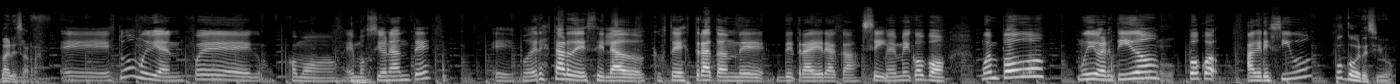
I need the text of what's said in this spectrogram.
Vale Sarra. Eh, estuvo muy bien, fue como emocionante. eh, poder estar de ese lado que ustedes tratan de, de traer acá. Sí. Me, me copó. Buen pogo, muy divertido, poco agresivo, Poco agresivo.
